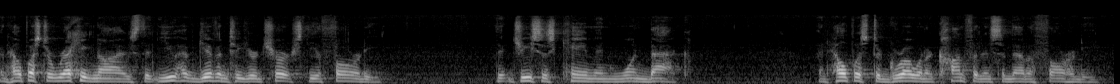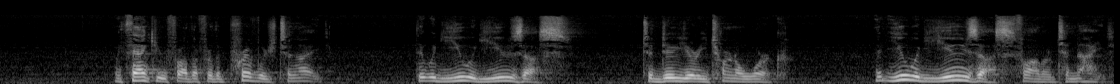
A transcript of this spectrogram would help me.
And help us to recognize that you have given to your church the authority that Jesus came and won back. And help us to grow in a confidence in that authority. We thank you, Father, for the privilege tonight that would, you would use us to do your eternal work. That you would use us, Father, tonight.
